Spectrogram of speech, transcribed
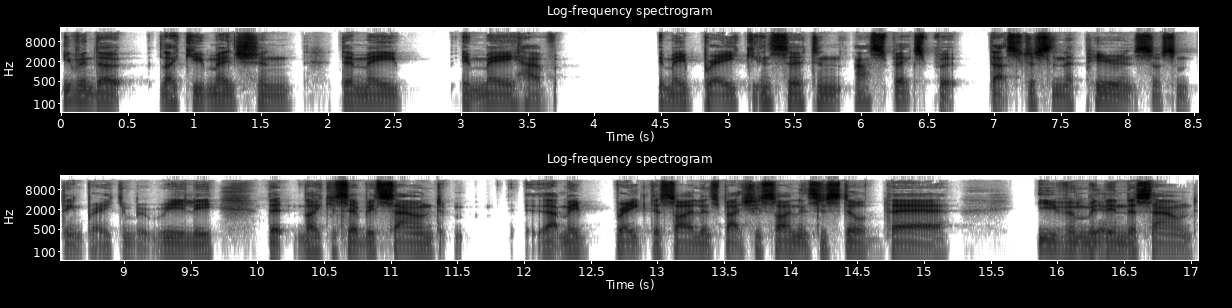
even though, like you mentioned, there may, it may have, it may break in certain aspects, but that's just an appearance of something breaking. But really, that, like you said, with sound, that may break the silence, but actually silence is still there, even within yeah. the sound.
